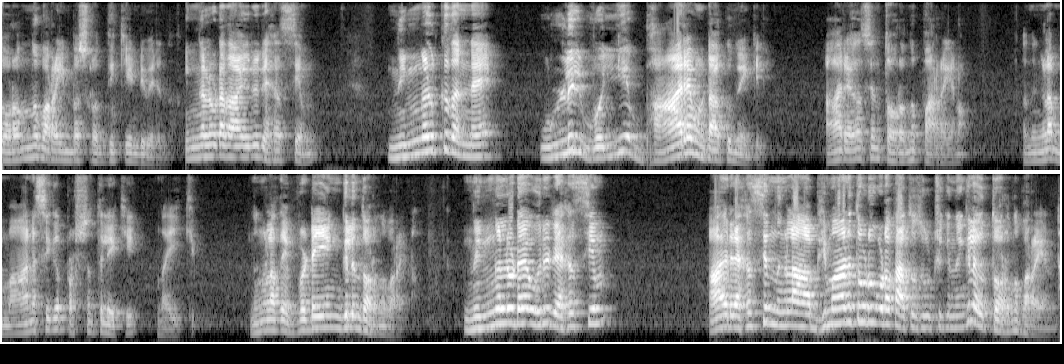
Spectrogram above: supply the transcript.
തുറന്നു പറയുമ്പോൾ ശ്രദ്ധിക്കേണ്ടി വരുന്നത്. നിങ്ങളുടേതായൊരു രഹസ്യം നിങ്ങൾക്ക് തന്നെ ഉള്ളിൽ വലിയ ഭാരമുണ്ടാക്കുന്നുവെങ്കിൽ ആ രഹസ്യം തുറന്ന് പറയണം. അത് നിങ്ങളെ മാനസിക പ്രശ്നത്തിലേക്ക് നയിക്കും. നിങ്ങളത് എവിടെയെങ്കിലും തുറന്നു പറയണം. നിങ്ങളുടെ ഒരു രഹസ്യം ആ രഹസ്യം നിങ്ങൾ അഭിമാനത്തോടു കൂടെ കാത്തു സൂക്ഷിക്കുന്നെങ്കിൽ അത് തുറന്നു പറയണ്ട.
